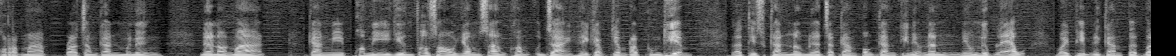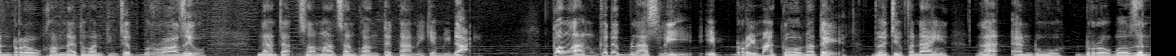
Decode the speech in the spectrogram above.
กลับมาประจำการมือหนึ่ง แน่นอนว่าการมีพ่อหมียืนเฝ้าเสาย่อมสร้างความอุ่นใจให้กับเกมรับของทีม และที่สำคัญนอกเหนือจากการป้องกันที่เหนียวแน่นเหนียวหนึบแล้วไหวพริบในการเปิดบอลเร็วของนายตะวันทีมชาติบราซิล น่าจะสามารถสร้างความแตกต่างในเกมนี้ได้กองหลังคอนเนอบลัสลีย์อิบริมาโกนาเตเวอร์จิฟันไนและแอนดูโรเบอร์สัน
